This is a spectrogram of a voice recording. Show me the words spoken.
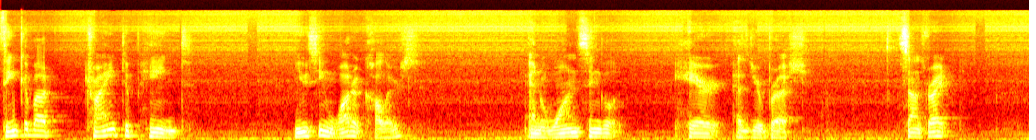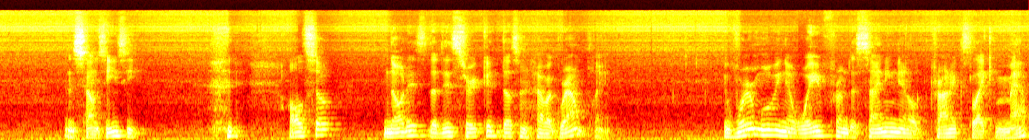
Think about trying to paint using watercolors and one single hair as your brush. Sounds right. And sounds easy. also, notice that this circuit doesn't have a ground plane. If we're moving away from designing electronics like a map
